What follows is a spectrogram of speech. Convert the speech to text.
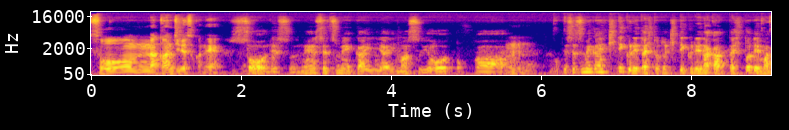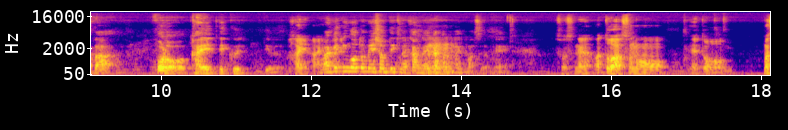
そんな感じですかね。そうですね。説明会やりますよとか。う、ん、で説明会に来てくれた人と来てくれなかった人でまたフォローを変えていくっていう、はいはい、はい、マーケティングオートメーション的な考え方になりますよね、そうですね。あとはその、えっと、まあ、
